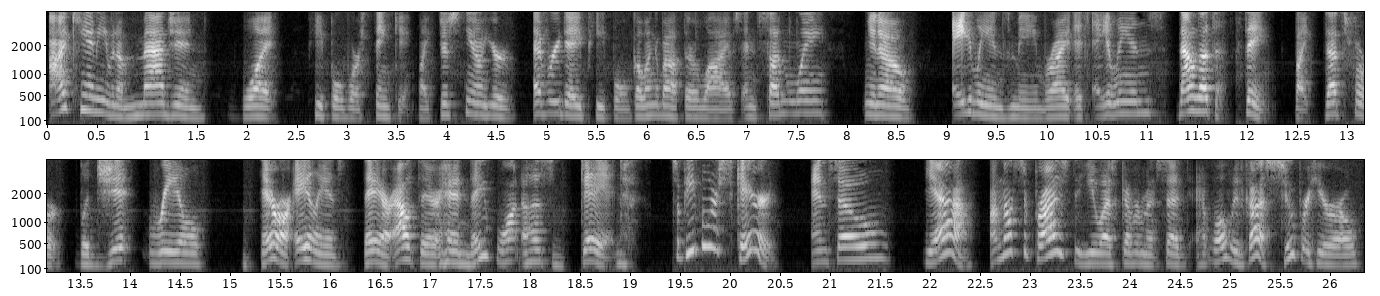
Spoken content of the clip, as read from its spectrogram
I can't even imagine what people were thinking. Like just, you know, your everyday people going about their lives and suddenly, you know, aliens meme, right? It's aliens. Now that's a thing. Like that's for legit real there are aliens, they are out there and they want us dead. So people are scared. And so yeah, I'm not surprised the US government said, "Well, we've got a superhero.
